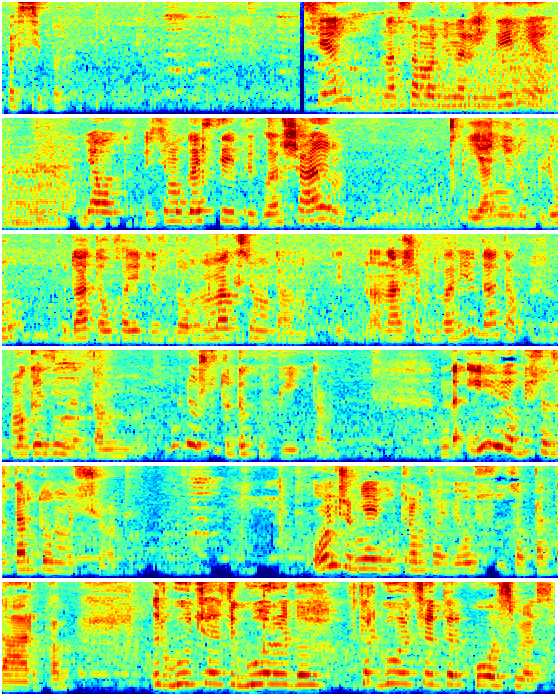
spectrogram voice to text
Спасибо. Вообще, на само день рождения, я вот, если мы гостей приглашаем, я не люблю куда-то уходить из дома. Ну, максимум там на нашем дворе, да, там магазины там, ну, что-то докупить там. Да, и обычно за тортом еще. Он же меня и утром повез за подарком в другую часть города, в торговый центр «Космос».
